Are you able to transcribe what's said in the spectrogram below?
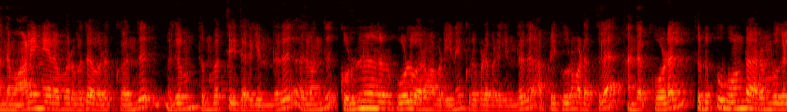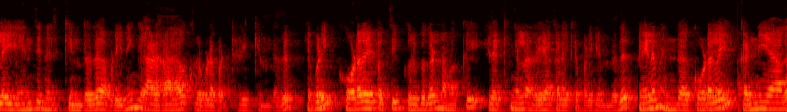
அந்த மாலை நேரம் வருவது அவளுக்கு வந்து மிகவும் துன்பத்தை தருகின்றது. அது வந்து கொல்லுனர் போல் வரும் அப்படின்னு குறிப்பிடப்படுகின்றது. அப்படி கூறும் இடத்துல அந்த குடல் துடுப்பு போன்ற அரும்புகளை ஏந்தி நிற்கின்றது அப்படின்னு இங்கே அழகாக குறிப்பிடப்பட்டிருக்கின்றது. எப்படி குடலை பற்றி குறிப்புகள் நமக்கு இலக்கியங்கள் நிறைய கிடைக்கப்படுகின்றது. மேலும் இந்த குடலை கன்னியாக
